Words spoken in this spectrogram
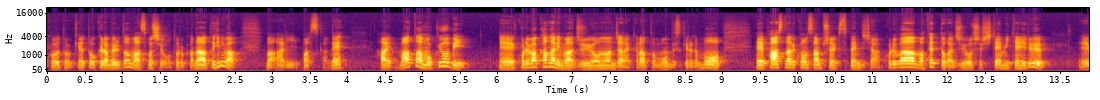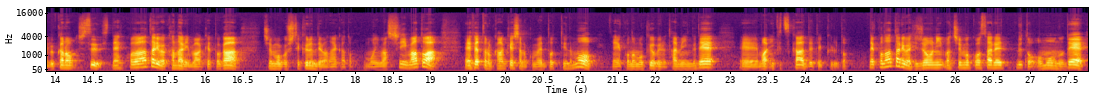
雇用統計と比べるとまあ少し劣るかなというふうにはまあありますかね。はい。まあ、あとは木曜日えこれはかなりまあ重要なんじゃないかなと思うんですけれども、えパーソナルコンサンプションエクスペンディチャーこれはまあ FED が重要視して見ているえ物価の指数ですねこの辺りはかなりマーケットが注目してくるんではないかと思いますし、まあ、あとは FED の関係者のコメントっていうのもえこの木曜日のタイミングで、えまあ、いくつか出てくるとでこの辺りは非常に注目をされると思うので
